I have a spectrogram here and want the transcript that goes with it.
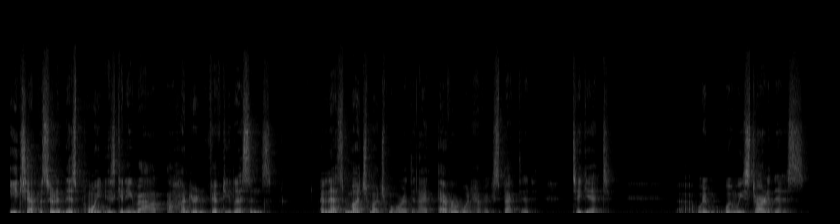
Each episode at this point is getting about 150 listens, and that's much, much more than I ever would have expected to get uh, when when we started this.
